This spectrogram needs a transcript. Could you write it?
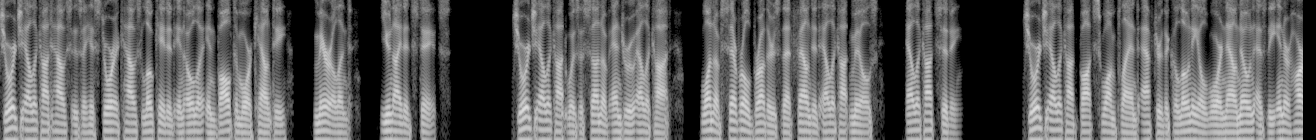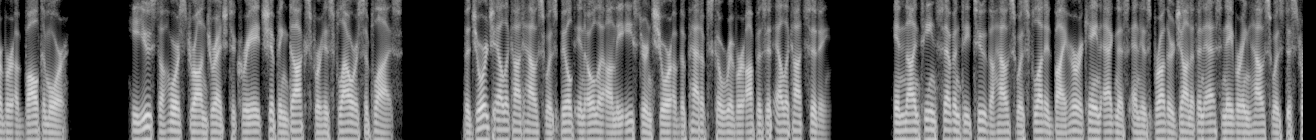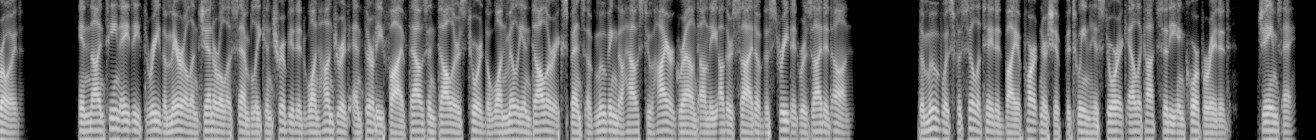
George Ellicott House is a historic house located in Oella in Baltimore County, Maryland, United States. George Ellicott was a son of Andrew Ellicott, one of several brothers that founded Ellicott Mills, Ellicott City. George Ellicott bought swampland after the Colonial War now known as the Inner Harbor of Baltimore. He used a horse-drawn dredge to create shipping docks for his flour supplies. The George Ellicott House was built in Oella on the eastern shore of the Patapsco River opposite Ellicott City. In 1972 the house was flooded by Hurricane Agnes and his brother Jonathan's neighboring house was destroyed. In 1983 the Maryland General Assembly contributed $135,000 toward the $1 million expense of moving the house to higher ground on the other side of the street it resided on. The move was facilitated by a partnership between Historic Ellicott City Incorporated, James A.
